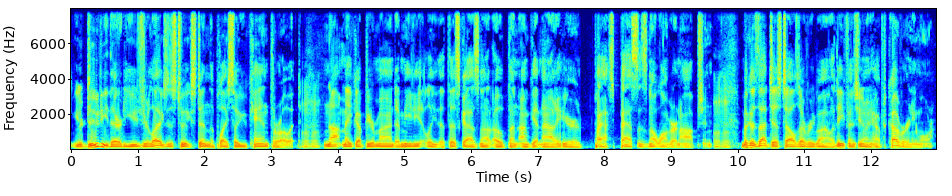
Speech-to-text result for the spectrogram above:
your duty there to use your legs is to extend the play so you can throw it, mm-hmm. not make up your mind immediately that this guy's not open. I'm getting out of here. Pass pass is no longer an option mm-hmm. because that just tells everybody on the defense you don't even have to cover anymore.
